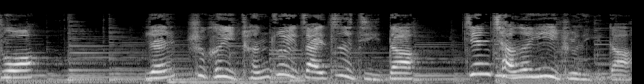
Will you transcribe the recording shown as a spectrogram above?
说：“人是可以沉醉在自己的坚强的意志里的。”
